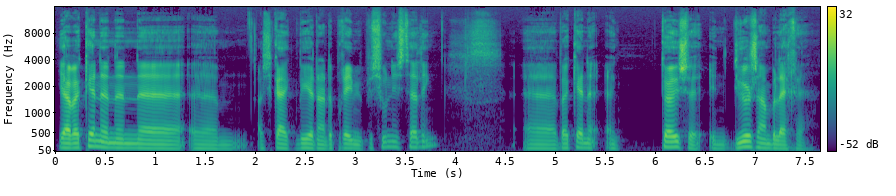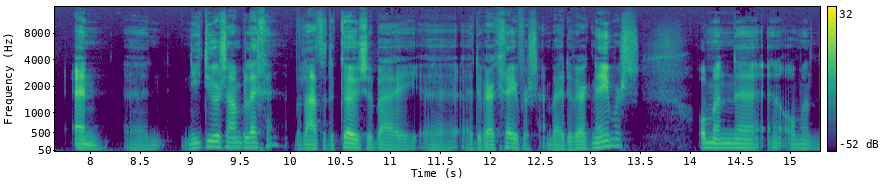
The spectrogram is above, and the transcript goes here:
Ja, wij kennen een, um, als je kijkt weer naar de premie pensioeninstelling, uh, wij kennen een keuze in duurzaam beleggen en uh, niet duurzaam beleggen. We laten de keuze bij de werkgevers en bij de werknemers om, een, een om een,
